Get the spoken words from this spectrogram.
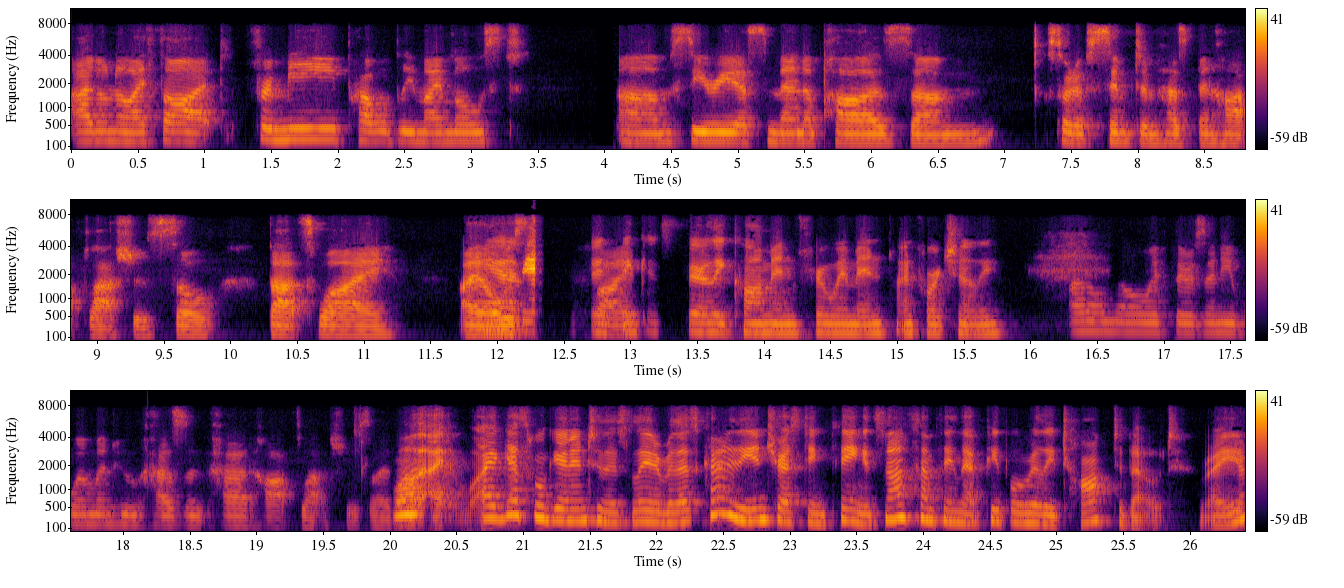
I don't know, I thought for me, probably my most um, serious menopause um, sort of symptom has been hot flashes. So that's why I Yeah. always. I think it's fairly common for women, unfortunately. I don't know if there's any woman who hasn't had hot flashes. I Well, I, I guess we'll get into this later, but that's kind of the interesting thing. It's not something that people really talked about, right? Yeah.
